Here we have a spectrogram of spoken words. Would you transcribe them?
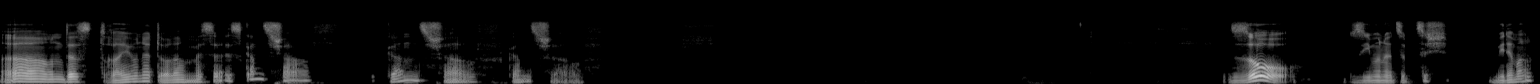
ah, und das 300 Dollar Messer ist ganz scharf. Ganz scharf, ganz scharf. So, 770, wieder mal.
